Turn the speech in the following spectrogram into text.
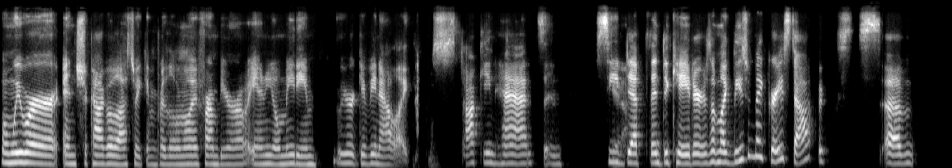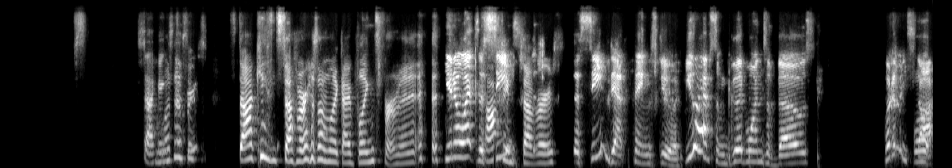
When we were in Chicago last weekend for the Illinois Farm Bureau annual meeting, we were giving out like stocking hats and seed yeah. depth indicators. I'm like, these would make great stock um, Stocking stuffers. Stocking stuffers. I'm like, I blinked for a minute. You know what? The Stocking seed stuffers. The seed depth things do. If you have some good ones of those, put them in well.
